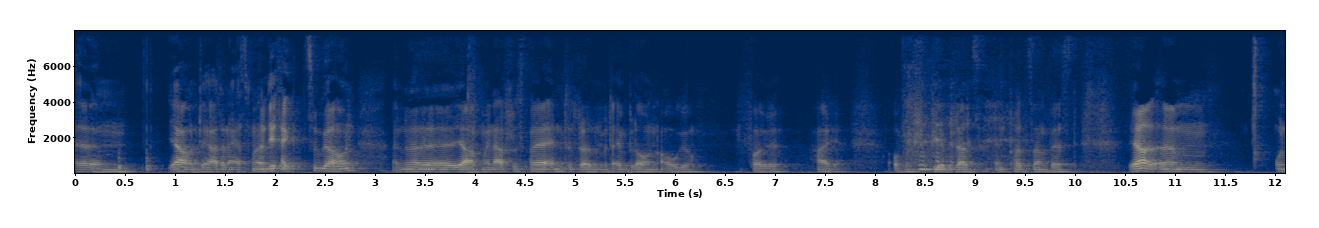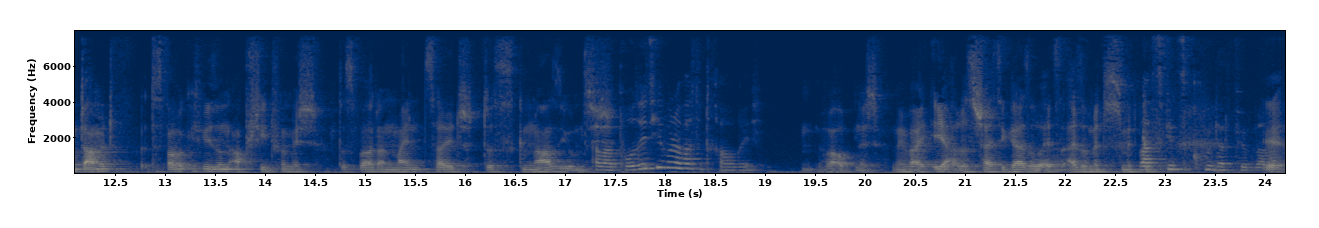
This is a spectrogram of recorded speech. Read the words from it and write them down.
Ähm, ja, und der hat dann erstmal direkt zugehauen. Und, äh, ja, meine Abschlussfeier endete dann mit einem blauen Auge. Voll high. Auf dem Spielplatz in Potsdam West. Ja, ähm, und damit, das war wirklich wie so ein Abschied für mich. Das war dann meine Zeit des Gymnasiums. Aber positiv oder warst du traurig? Überhaupt nicht. Mir war eh alles scheißegal. So als, also mit, mit Was viel zu cool dafür war. Äh,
